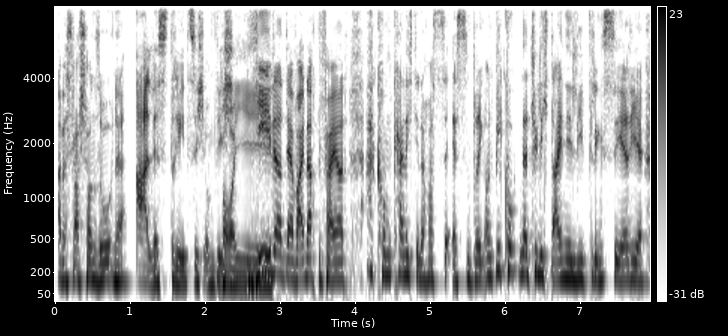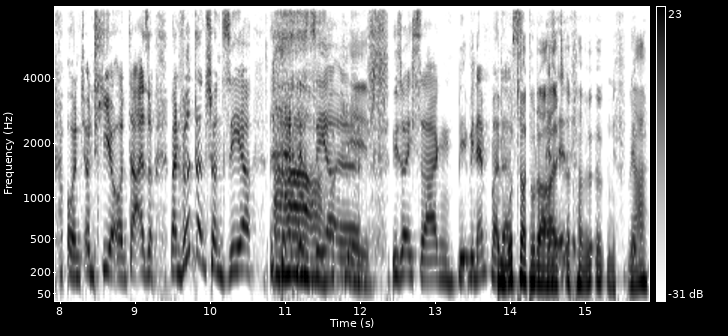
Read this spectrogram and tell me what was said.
aber es war schon so, ne, alles dreht sich um dich. Oh je. Jeder, der Weihnachten feiert, ah komm, kann ich dir noch was zu essen bringen? Und wir gucken natürlich deine Lieblingsserie und, und hier und da. Also man wird dann schon sehr, Ah, sehr, okay. äh, wie soll ich sagen, wie, wie nennt man das? Bemuttert oder halt, Also, äh, äh, nee, ja.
